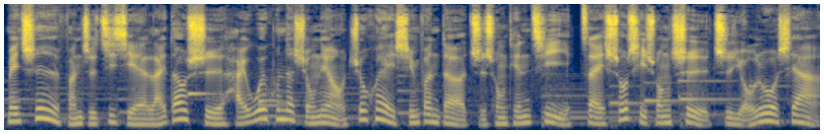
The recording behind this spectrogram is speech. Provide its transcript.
每次繁殖季节来到时，还未婚的雄鸟就会兴奋地直冲天际，再收起双翅，自由落下。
